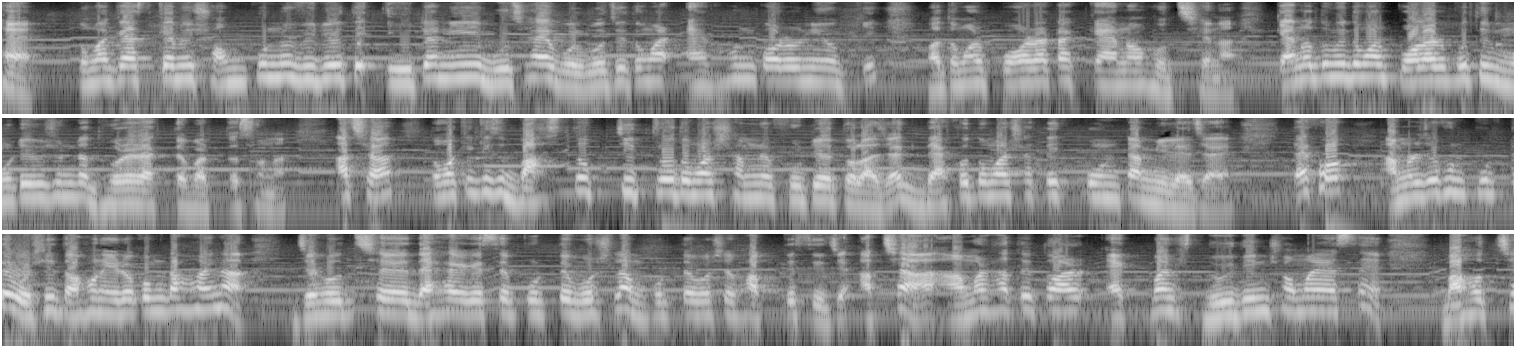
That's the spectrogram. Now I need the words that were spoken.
হ্যাঁ তোমাকে আজকে আমি সম্পূর্ণ ভিডিওতে এইটা নিয়ে বুঝায় বলব যে, তোমার এখন করণীয় কি, বা তোমার পড়াটা কেন হচ্ছে না? কেন তুমি তোমার পড়ার প্রতি মোটিভেশনটা ধরে রাখতে পারতেছো না। আচ্ছা তোমাকে কিছু বাস্তব চিত্র তোমার সামনে ফুটিয়ে তোলা যাক। দেখো তোমার সাথে কোনটা মিলে যায়। দেখো, আমরা যখন পড়তে বসি তখন এরকমটা হয় না যে হচ্ছে দেখা গেছে পড়তে বসলাম, পড়তে বসে ভাবতেছি যে আচ্ছা আমার হাতে তো আর এক মাস দুই দিন সময় আছে, বা হচ্ছে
